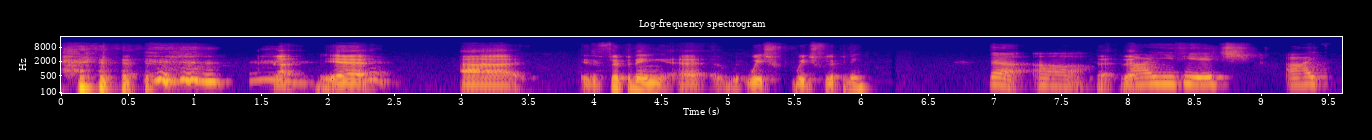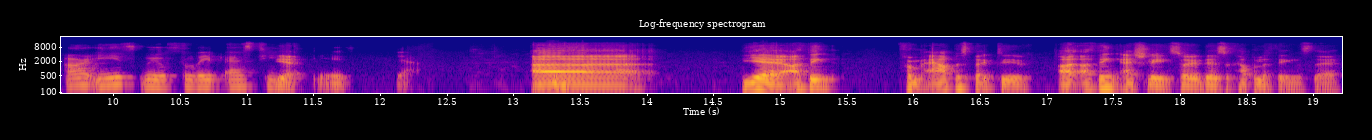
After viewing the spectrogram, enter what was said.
uh, yeah. Uh, the flipping, uh, which which flipping? The uh the, the, rETH I rETH will flip ST. Yeah. Yeah. Uh yeah, I think from our perspective, I, I think actually so there's a couple of things there.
